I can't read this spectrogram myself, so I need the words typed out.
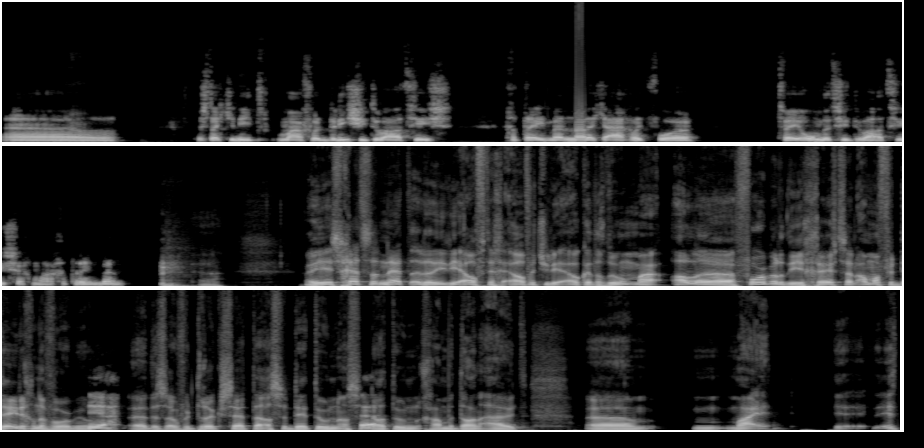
Uh, dus dat je niet maar voor drie situaties getraind bent, maar dat je eigenlijk voor 200 situaties zeg maar getraind bent. Maar Je schetste net dat die 11 tegen 11 wat jullie elke dag doen, maar alle voorbeelden die je geeft zijn allemaal verdedigende voorbeelden. Ja. Eh, dus over druk zetten, als ze dit doen, als ze Ja. dat doen, gaan we dan uit. Ehm, maar is,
